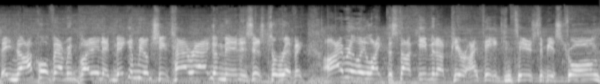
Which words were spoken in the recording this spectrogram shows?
They knock off everybody. They make it real cheap. Tarang Amin is just terrific. I really like the stock even up here. I think it continues to be a strong,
